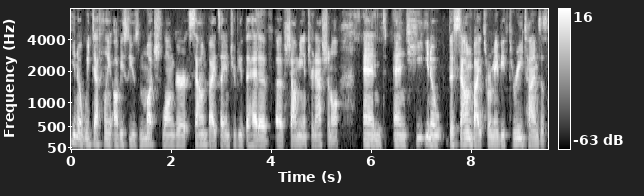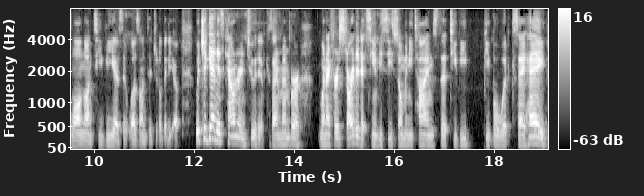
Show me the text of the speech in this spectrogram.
you know, we definitely obviously use much longer sound bites. I interviewed the head of, of Xiaomi International, and and he, you know, the sound bites were maybe three times as long on TV as it was on digital video, which again is counterintuitive because I remember when I first started at CNBC, so many times the TV people would say, "Hey,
